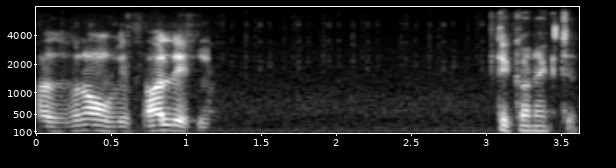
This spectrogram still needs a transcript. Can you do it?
What's wrong with Alif? Deconnected.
